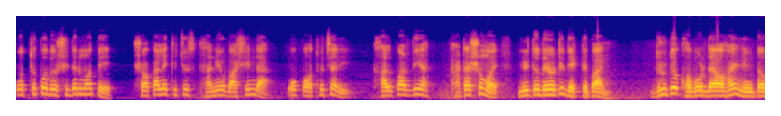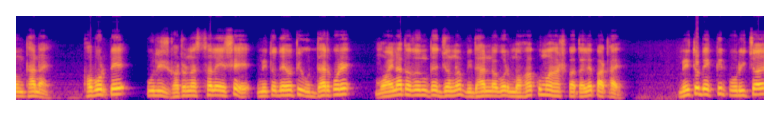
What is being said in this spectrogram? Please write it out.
প্রত্যক্ষদর্শীদের মতে, সকালে কিছু স্থানীয় বাসিন্দা ও পথচারী খালপাড় দিয়ে হাঁটার সময় মৃতদেহটি দেখতে পান। দ্রুত খবর দেওয়া হয় নিউটাউন থানায়। খবর পেয়ে পুলিশ ঘটনাস্থলে এসে মৃতদেহটি উদ্ধার করে ময়নাতদন্তের জন্য বিধাননগর মহকুমা হাসপাতালে পাঠায়। মৃত ব্যক্তির পরিচয়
